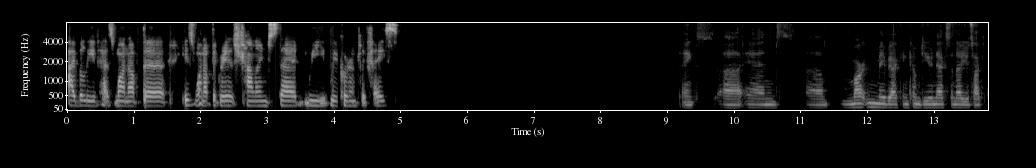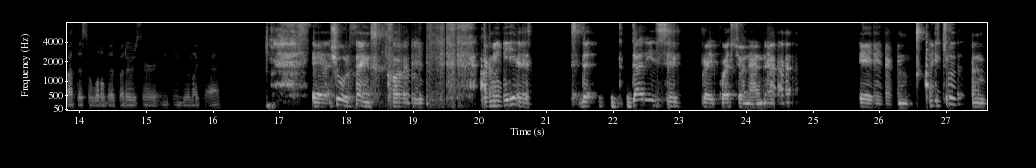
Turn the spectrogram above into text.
I believe has one of the is one of the greatest challenges that we we currently face. Thanks. Uh, and um, Martin, maybe I can come to you next. I know you talked about this a little bit, but is there anything you would like to add? Uh, sure, thanks, Cody. I mean, yes, that that is a great question, and uh, um, and it's true. And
